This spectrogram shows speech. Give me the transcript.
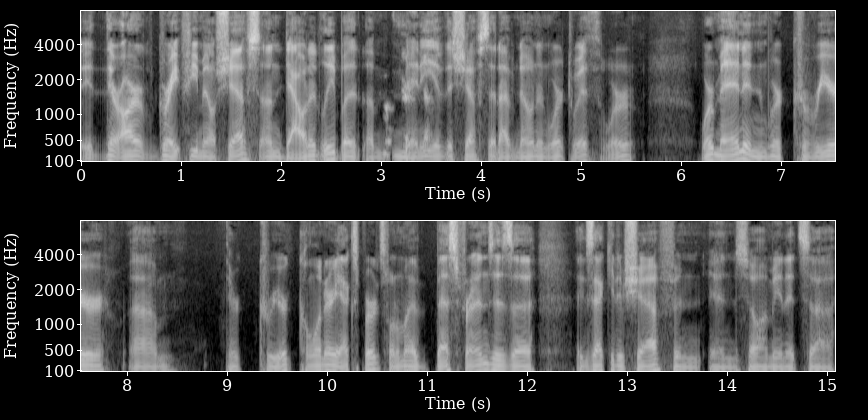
it, there are great female chefs, undoubtedly, but um, many of the chefs that I've known and worked with were were men and were career um, they're career culinary experts. One of my best friends is a executive chef, and and so I mean it's uh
